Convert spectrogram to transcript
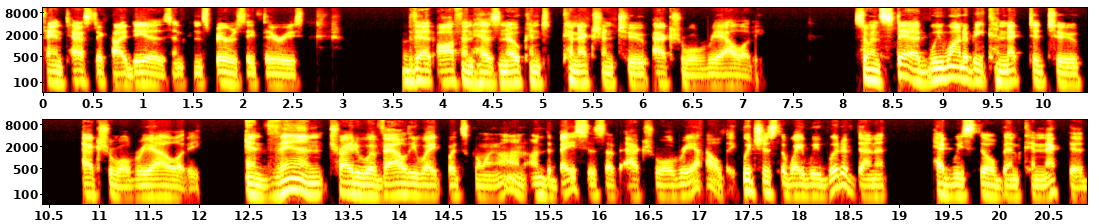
fantastic ideas and conspiracy theories that often has no con- connection to actual reality. So instead, we want to be connected to actual reality and then try to evaluate what's going on on the basis of actual reality, which is the way we would have done it had we still been connected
